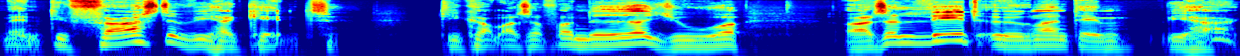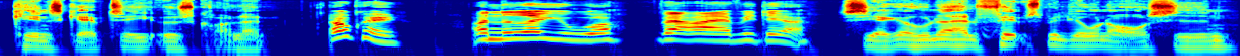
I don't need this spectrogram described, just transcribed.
men de første, vi har kendt, de kommer altså fra nedre jure, og altså lidt yngre end dem, vi har kendskab til i Østgrønland. Okay. Og nede af jure, hvad er vi der? Cirka 190 millioner år siden.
